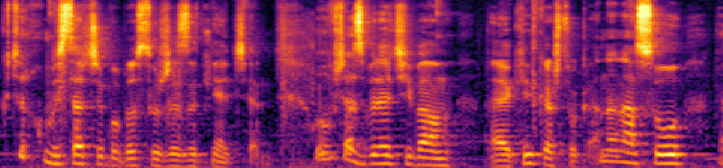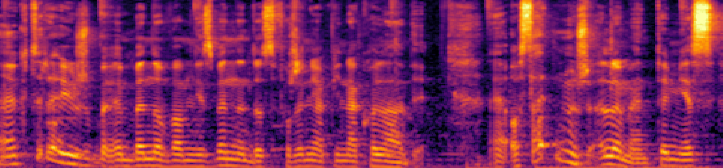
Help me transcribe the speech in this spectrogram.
którą wystarczy po prostu, że zetniecie. Wówczas wyleci Wam e, kilka sztuk ananasu, które już będą Wam niezbędne do stworzenia pinakolady. Ostatnim już elementem jest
